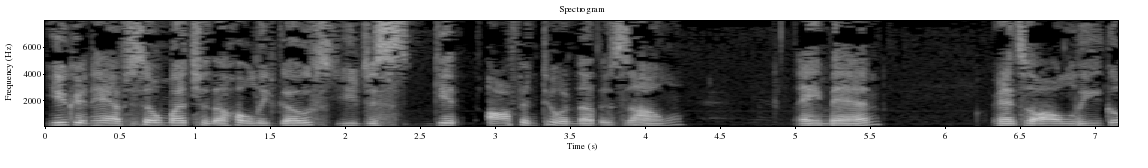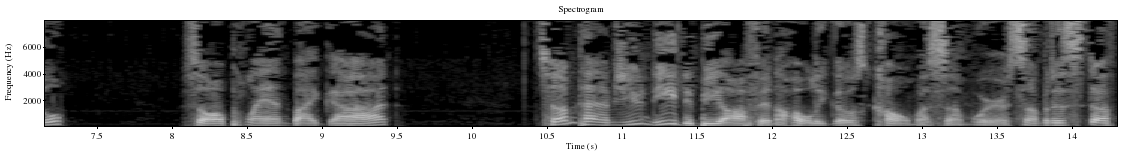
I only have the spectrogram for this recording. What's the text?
You can have so much of the Holy Ghost, you just get off into another zone. Amen. And it's all legal. It's all planned by God. Sometimes you need to be off in a Holy Ghost coma somewhere. Some of the stuff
